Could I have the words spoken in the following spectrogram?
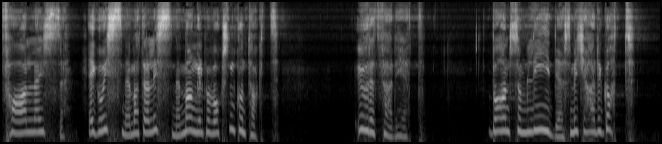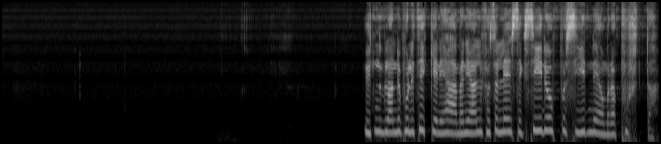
farløse, egoisme, materialisme, mangel på voksenkontakt, urettferdighet. Barn som lider, som ikke har det godt. Uten å blande politikken i her, men i alle fall så leser jeg side opp og side ned om rapporter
